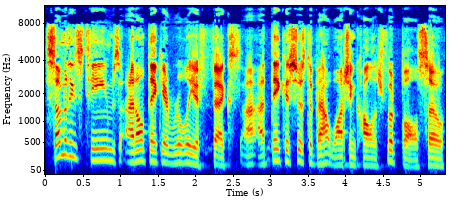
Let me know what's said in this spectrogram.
Some of these teams, I don't think it really affects. I think it's just about watching college football. So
